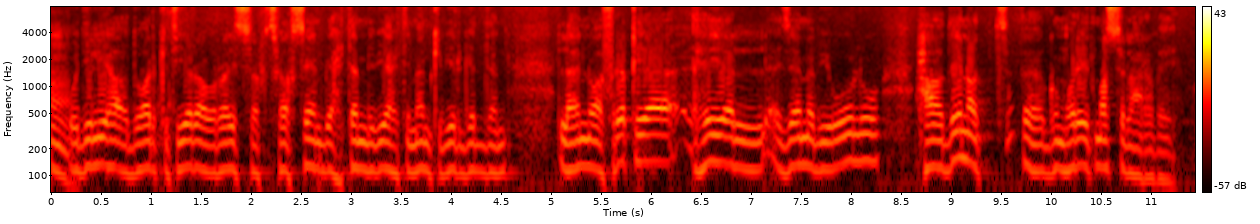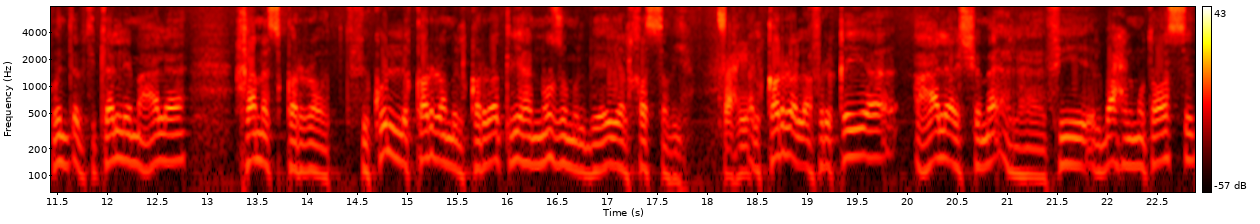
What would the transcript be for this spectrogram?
ودي ليها أدوار كتيرة والرئيس شخصيا بيهتم بيها اهتمام كبير جدا لأنه أفريقيا هي زي ما بيقولوا حاضنة جمهورية مصر العربية. وأنت بتتكلم على خمس قارات. في كل قارة من القارات ليها النظم البيئية الخاصة بيها. صحيح. القارة الأفريقية على شمالها في البحر المتوسط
